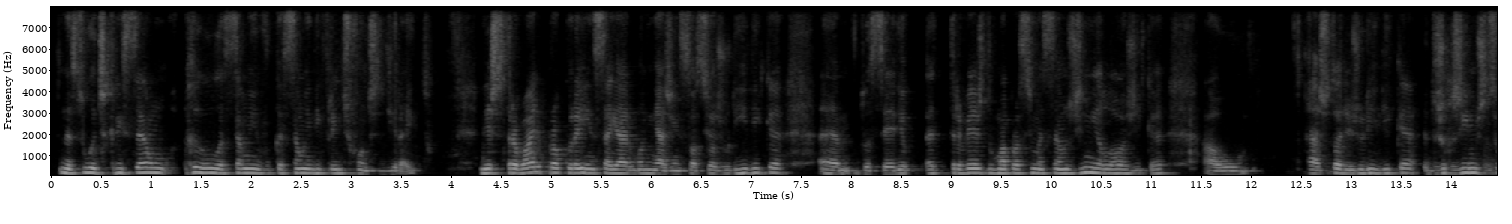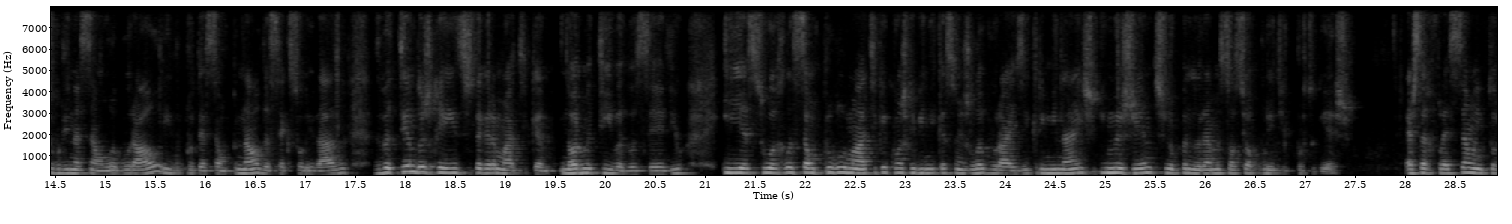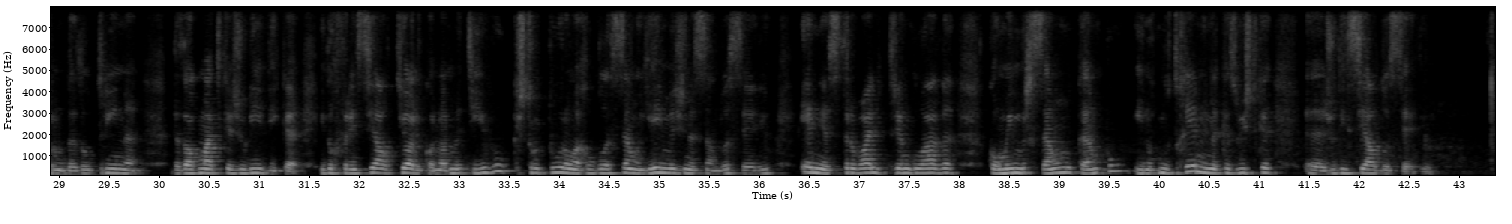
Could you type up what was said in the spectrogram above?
na sua descrição, regulação e invocação em diferentes fontes de direito. Neste trabalho procurei ensaiar uma linhagem sociojurídica um, do assédio através de uma aproximação genealógica ao à história jurídica dos regimes de subordinação laboral e de proteção penal da sexualidade, debatendo as raízes da gramática normativa do assédio e a sua relação problemática com as reivindicações laborais e criminais emergentes no panorama sociopolítico português. Esta reflexão em torno da doutrina, da dogmática jurídica e do referencial teórico-normativo que estruturam a regulação e a imaginação do assédio é nesse trabalho triangulada com uma imersão no campo e no, no terreno e na casuística uh, judicial do assédio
